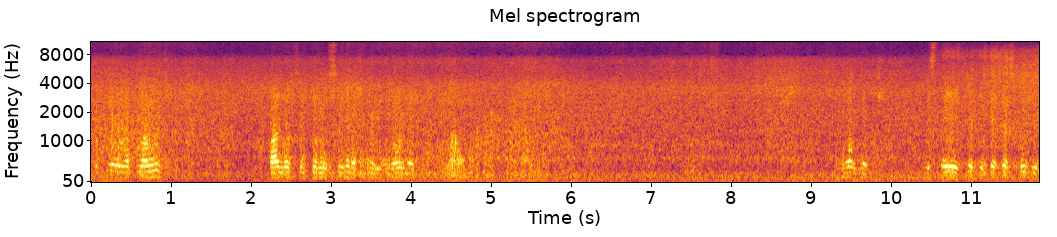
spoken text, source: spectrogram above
Спокійно плавуть. Падать якимись іграшками, роблять. Роблять. Дістають тут якихось видів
